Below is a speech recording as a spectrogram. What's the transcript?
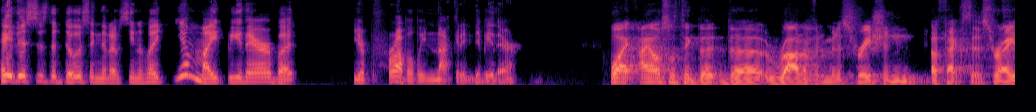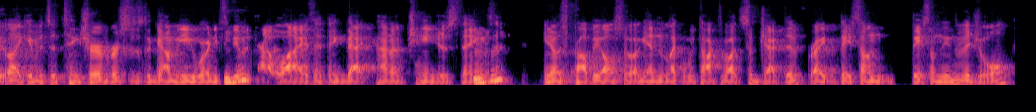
hey, this is the dosing that I've seen, it's like, you might be there, but you're probably not getting to be there. Well, I, I also think the the route of administration affects this, right? Like if it's a tincture versus a gummy where it needs to Mhm. be metabolized, I think that kind of changes things. Mhm. And, you know, it's probably also again like what we talked about, subjective, right? Based on based on the individual.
